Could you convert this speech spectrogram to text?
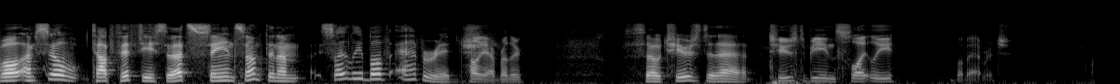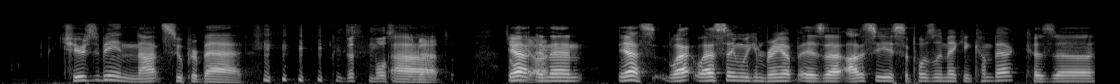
Well, I'm still top 50, so that's saying something. I'm slightly above average. Hell yeah, brother. So cheers to that. Cheers to being slightly above average. Cheers to being not super bad. Just mostly Uh, bad. Yeah, and then yes, la- last thing we can bring up is uh, Odyssey is supposedly making comeback because uh,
